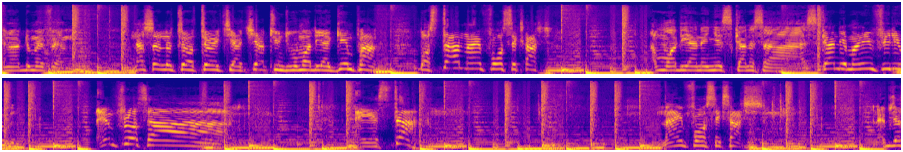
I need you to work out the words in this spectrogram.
ɛno adom fm National Lottery Authority akyia to ndwomɔde a game park. Bɔ star 946 hash. Amɔde a no ɛnyɛ sika no saa. Sika deɛ ma ne mfidi wo. Saa. Ɛyɛ star. 946 hash. Na bisa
